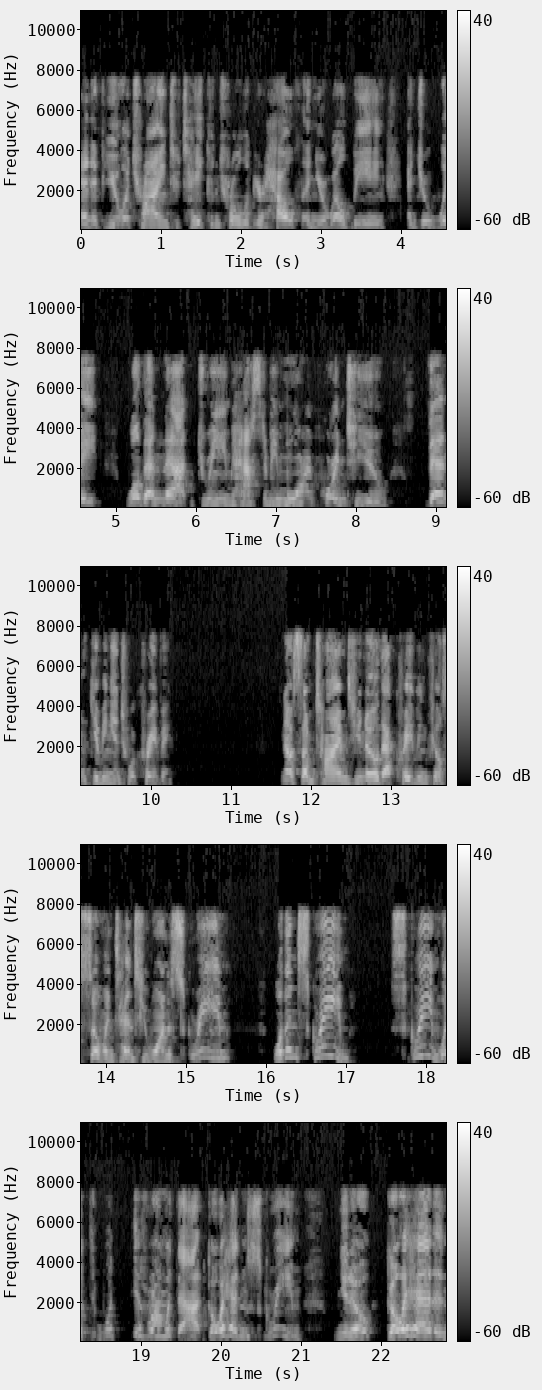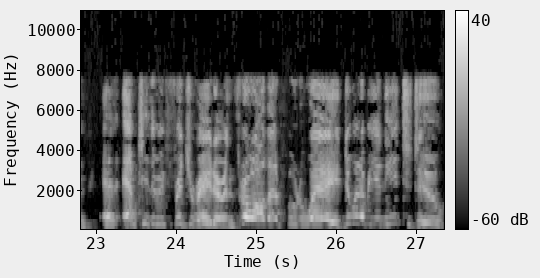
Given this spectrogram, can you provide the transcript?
And if you are trying to take control of your health and your well being and your weight, well, then that dream has to be more important to you than giving into a craving. Now, sometimes, you know, that craving feels so intense you want to scream. Well, then scream. Scream. What, what is wrong with that? Go ahead and scream. You know, go ahead and, and empty the refrigerator and throw all that food away. Do whatever you need to do.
